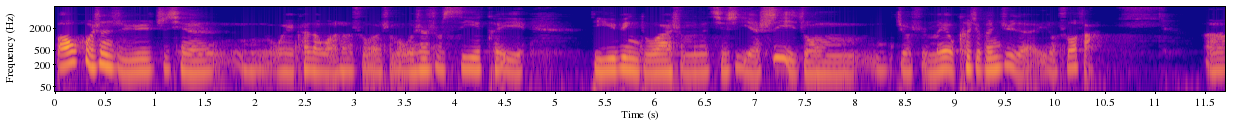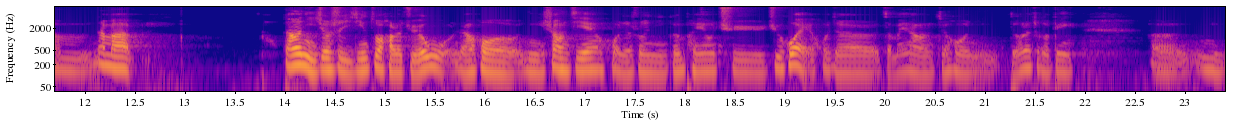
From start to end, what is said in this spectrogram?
包括甚至于之前，嗯，我也看到网上说什么维生素 C 可以抵御病毒啊什么的，其实也是一种就是没有科学根据的一种说法，嗯，那么当你就是已经做好了觉悟，然后你上街或者说你跟朋友去聚会或者怎么样，最后你得了这个病。呃，你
